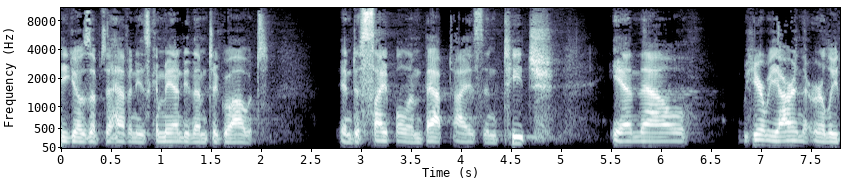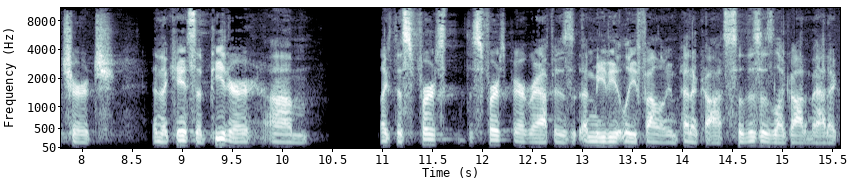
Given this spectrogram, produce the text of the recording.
he goes up to heaven. He's commanding them to go out and disciple and baptize and teach. And now here we are in the early church. In the case of Peter, um, like this first this first paragraph is immediately following Pentecost, so this is like automatic.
